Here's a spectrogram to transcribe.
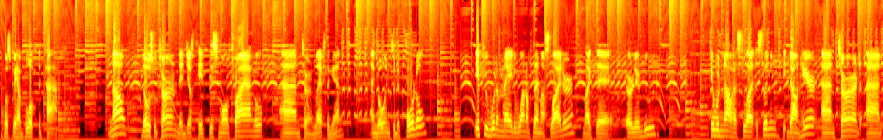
because we have blocked the path. Now those who turn they just hit this small triangle and turn left again and go into the portal. If we would have made one of them a slider like the earlier dude he would now have sli slidden down here and turned and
